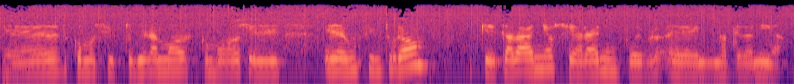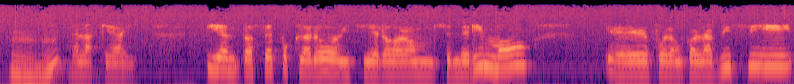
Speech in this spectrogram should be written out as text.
que es como si estuviéramos, como si es un cinturón que cada año se hará en un pueblo, en una pedanía de las que hay. Y entonces, pues claro, hicieron senderismo, eh, fueron con las bici,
